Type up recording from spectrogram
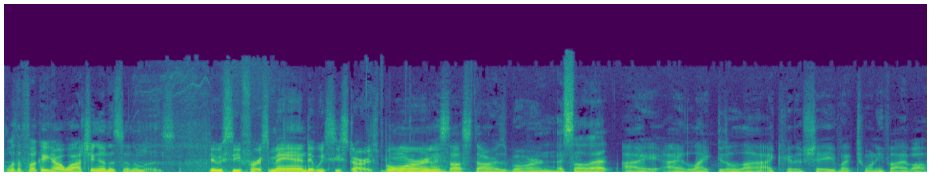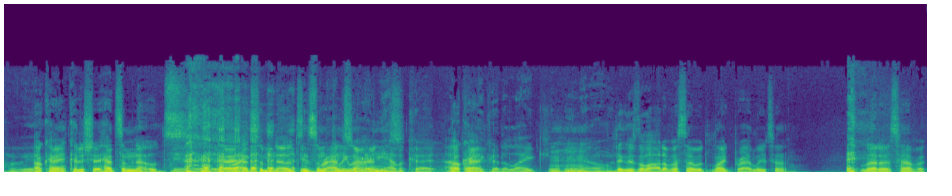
What the fuck are y'all watching in the cinemas? Did we see First Man? Did we see Stars Born? I saw Stars Born. I saw that. I, I liked it a lot. I could have shaved like 25 off of it. Okay, could have had some notes. Yeah, Okay, had some notes and If some Bradley concerns. would let me have a cut, I Okay. probably could have like, you know, I think there's a lot of us that would like Bradley to let us have a.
